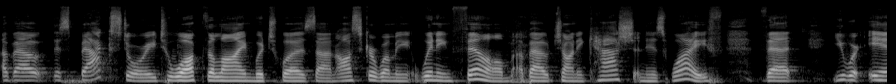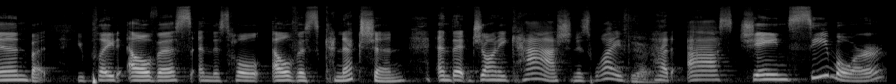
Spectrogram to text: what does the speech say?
about this backstory to Walk the Line, which was an Oscar winning winning film about Johnny Cash and his wife that you were in, but you played Elvis and this whole Elvis connection, and that Johnny Cash and his wife had asked Jane Seymour.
